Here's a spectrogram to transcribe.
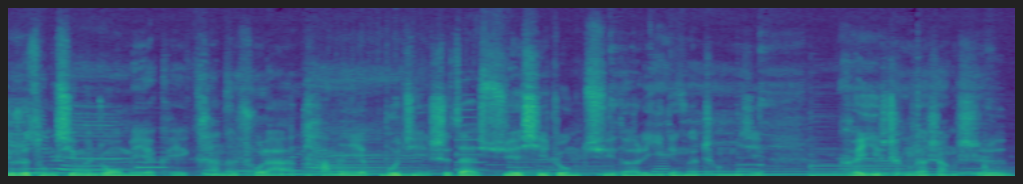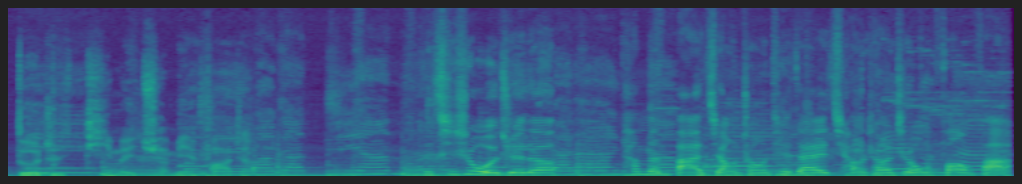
就是从新闻中我们也可以看得出来，他们也不仅是在学习中取得了一定的成绩。可以称得上是德智体美全面发展。对，其实我觉得他们把奖状贴在墙上这种方法，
